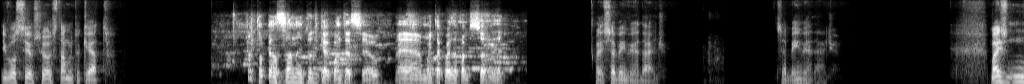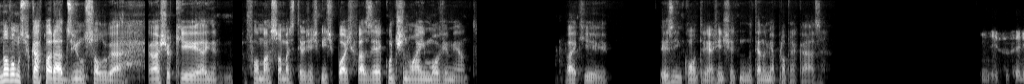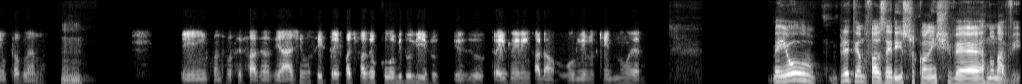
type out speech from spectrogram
e você, o senhor está muito quieto. Eu estou pensando em tudo que aconteceu. É muita coisa para absorver. Isso é bem verdade. Isso é bem verdade. Mas não vamos ficar parados em um só lugar. Eu acho que a formação mais inteligente que a gente pode fazer é continuar em movimento. Vai que eles encontrem a gente até na minha própria casa. Isso seria um problema. Uhum. E enquanto vocês fazem a viagem, vocês três podem fazer o clube do livro. E os três lerem cada um, os livros que ainda não leram. Bem, eu pretendo fazer isso quando a gente estiver no navio.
